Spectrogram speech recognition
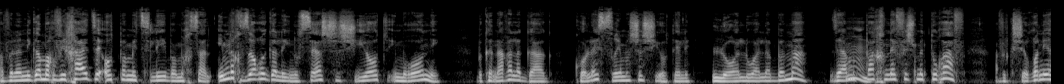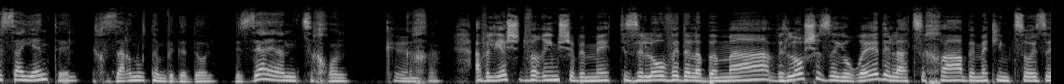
אבל אני גם מרוויחה את זה עוד פעם אצלי במחסן. אם נחזור רגע לנושא הששיות עם רוני, בכנר על הגג, כל ה-20 הששיות האלה לא עלו על הבמה. זה היה mm. מפח נפש מטורף. אבל כשרוני עשה ינטל, החזרנו אותם בגדול, וזה היה הניצחון. כן. ככה. אבל יש דברים שבאמת זה לא עובד על הבמה, ולא שזה יורד, אלא את צריכה באמת למצוא איזו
